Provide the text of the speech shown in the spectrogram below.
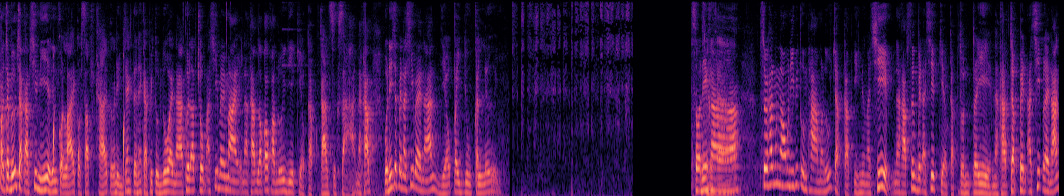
ก่อนจะไปรู้จักกับอาชีพนี้อย่าลืมกดไลค์กด Subscribe กดกระดิ่งแจ้งเตือนให้กับพี่ตูนด้วยนะ เพื่อรับชมอาชีพใหม่ๆนะครับแล้วก็ความรู้ดีๆเกี่ยวกับการศึกษานะครับวันนี้จะเป็นอาชีพอะไรนั้น เดี๋ยวไปดูกันเลย สวัสดีครับ สวัสดีครับน้องๆวันนี้พี่ตูนพามารู้จักกับอีกหนึ่งอาชีพนะครับซึ่งเป็นอาชีพเกี่ยวกับดนตรีนะครับจะเป็นอาชีพอะไรนั้น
